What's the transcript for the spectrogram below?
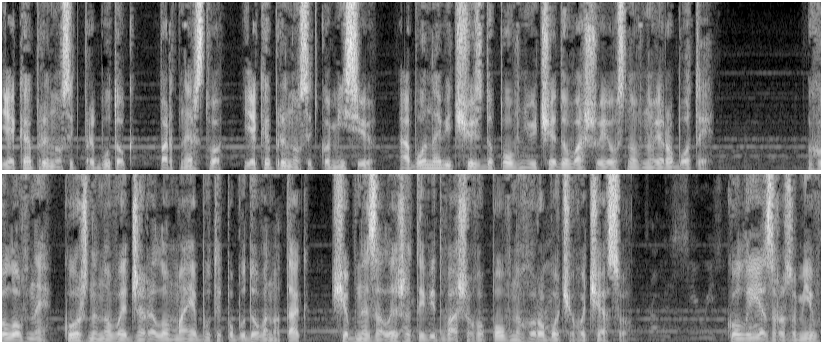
яка приносить прибуток, партнерство, яке приносить комісію, або навіть щось доповнююче до вашої основної роботи. Головне, кожне нове джерело має бути побудовано так, щоб не залежати від вашого повного робочого часу. Коли я зрозумів,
